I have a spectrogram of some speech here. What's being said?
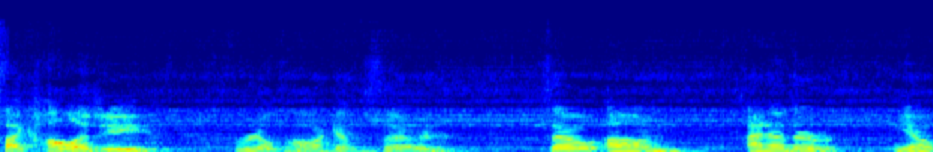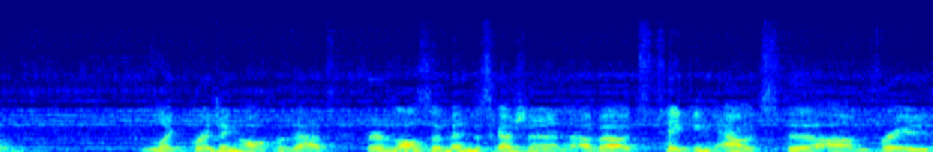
psychology real talk episode. So, um, I know they're, you know, like bridging off of that. There's also been discussion about taking out the um, phrase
